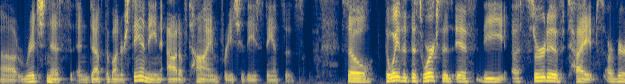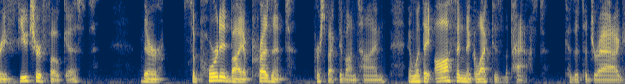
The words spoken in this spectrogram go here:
uh, richness and depth of understanding out of time for each of these stances. So, the way that this works is if the assertive types are very future focused, they're supported by a present perspective on time. And what they often neglect is the past because it's a drag,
